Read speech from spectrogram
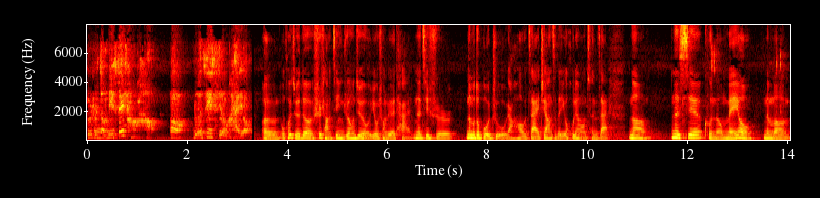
就是能力非常好，嗯，逻辑性还有。呃，我会觉得市场竞争就有优胜劣汰。那其实那么多博主，然后在这样子的一个互联网存在，那那些可能没有那么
